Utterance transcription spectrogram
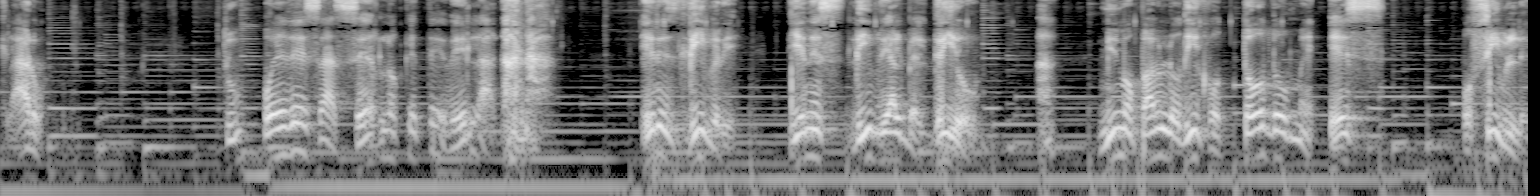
Claro, tú puedes hacer lo que te dé la gana. Eres libre, tienes libre albedrío. ¿Ah? Mismo Pablo dijo, todo me es posible,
